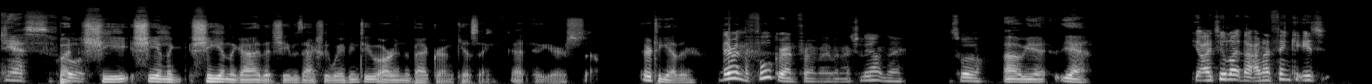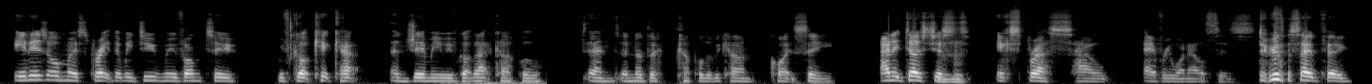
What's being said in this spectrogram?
Yes, of but course. she she and the she and the guy that she was actually waving to are in the background kissing at New Year's. So they're together. They're in the foreground for a moment, actually, aren't they? As well. Oh yeah, yeah. Yeah, I do like that, and I think it is it is almost great that we do move on to we've got Kit Kat and Jimmy, we've got that couple, and another couple that we can't quite see, and it does just Mhm. express how everyone else is doing the same thing.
